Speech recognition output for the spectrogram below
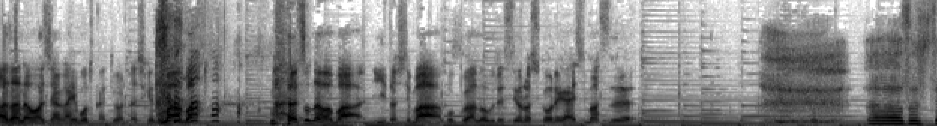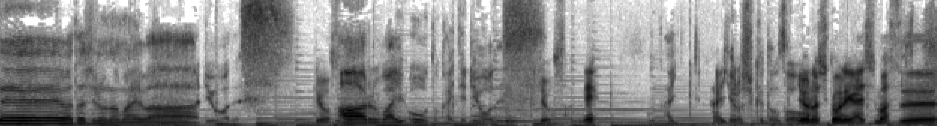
あだ名はじゃがいもとかって言われたんですけど、まあまあ、まあ、そんなんはまあいいとして、まあ、僕はノブです。よろしくお願いします。あーそして、私の名前は、りょうです。りょうさん。RYO と書いてりょうです。りょうさんね。はいよろしくどうぞ。よろしくお願いします。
